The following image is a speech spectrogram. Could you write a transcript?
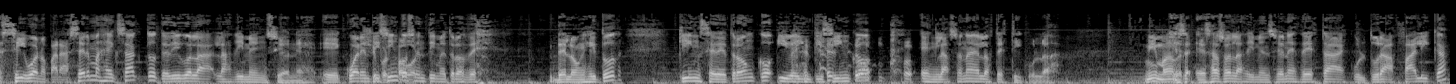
Sí, bueno, para ser más exacto, te digo las dimensiones. Eh, 45 centímetros de de longitud, 15 de tronco y 25 en la zona de los testículos. Mi madre. esas son las dimensiones de esta escultura fálica,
